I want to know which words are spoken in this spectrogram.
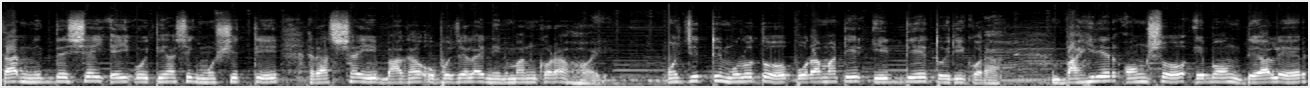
তার নির্দেশেই এই ঐতিহাসিক মসজিদটি রাজশাহী বাঘা উপজেলায় নির্মাণ করা হয়। মসজিদটি মূলত পোড়ামাটির ইট দিয়ে তৈরি করা। বাহিরের অংশ এবং দেয়ালের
